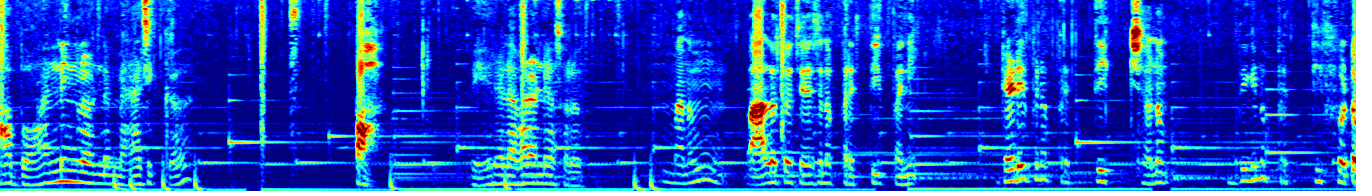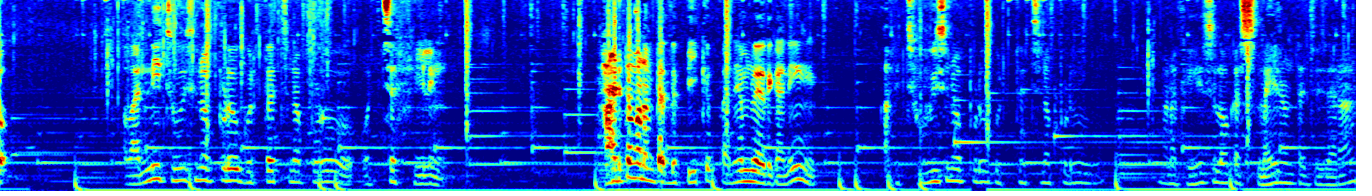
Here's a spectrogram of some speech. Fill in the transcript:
ఆ బాండింగ్లో ఉండే మ్యాజిక్ పా వేరే లెవరండి అసలు? మనం వాళ్ళతో చేసిన ప్రతి పని గడిపిన ప్రతి క్షణం దిగిన ప్రతి ఫోటో అవన్నీ చూసినప్పుడు గుర్తొచ్చినప్పుడు వచ్చే ఫీలింగ్. వాడితో మనం పెద్ద పీక్ పనేం లేదు కానీ అవి చూసినప్పుడు గుర్తొచ్చినప్పుడు మన ఫేస్లో ఒక స్మైల్ ఉంటుంది చూసారా?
